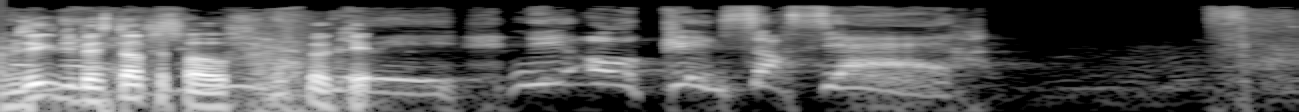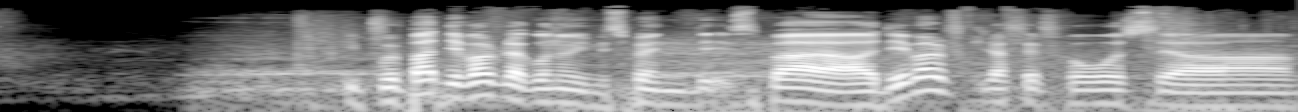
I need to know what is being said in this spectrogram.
La musique du best-of est pas ouf. Ok. Il pouvait pas dévolve la grenouille, mais c'est pas, une c'est pas dévolve qu'il a fait frérot, c'est un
